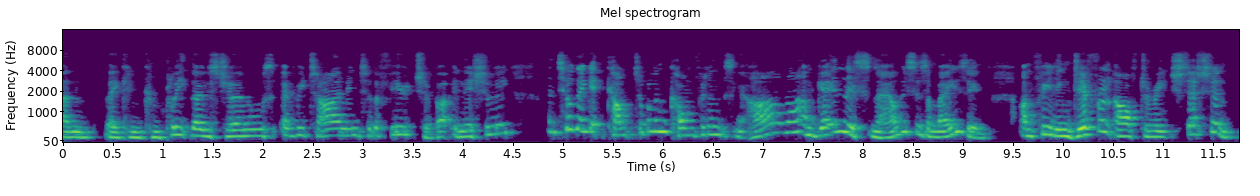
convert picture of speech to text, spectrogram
and they can complete those journals every time into the future. But initially, until they get comfortable and confident, saying, ah, right, I'm getting this now. This is amazing. I'm feeling different after each session,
